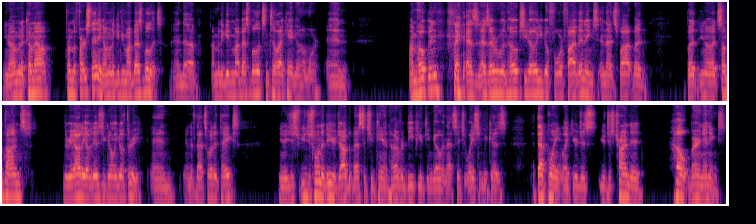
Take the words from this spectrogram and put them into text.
You know, I'm going to come out from the first inning. I'm going to give you my best bullets, and uh, I'm going to give you my best bullets until I can't go no more. And I'm hoping, as as everyone hopes, you know, you go four or five innings in that spot, but but you know, it's sometimes the reality of it is you can only go three, and and if that's what it takes, you know, you just you just want to do your job the best that you can, however deep you can go in that situation, because at that point, like you're just you're just trying to help burn innings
